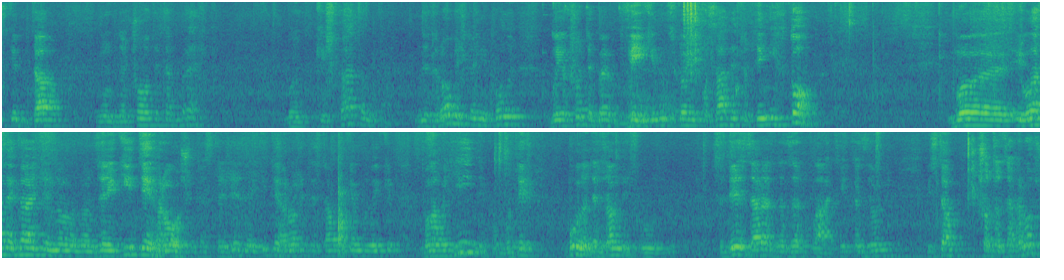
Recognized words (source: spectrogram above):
скидав. Ну для чого ти так бреш? Бо кишка тонка, не зробиш то ніколи, бо якщо тебе викинуть з тої посади, то ти ніхто. Бо е, і власне кажучи, ну, ну за які ти гроші, ти скажи, за які ти гроші ти став таким великим благодійником, бо ти ж був на державній службі, сидиш зараз на зарплаті казьоні і став, що то за гроші,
